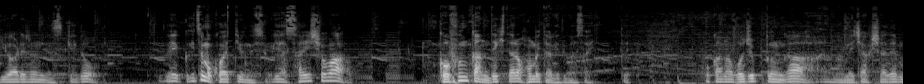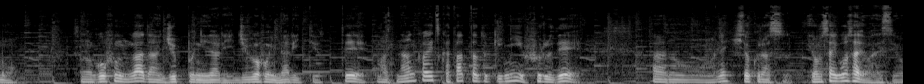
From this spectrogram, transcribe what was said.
言われるんですけどでいつもこうやって言うんですよ。いや最初は5分間できたら褒めてあげてくださいって。他の50分がめちゃくちゃでもその5分が10分になり15分になりって言って、まあ、何ヶ月か経った時にフルであの、ね1クラス4歳5歳はですよ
